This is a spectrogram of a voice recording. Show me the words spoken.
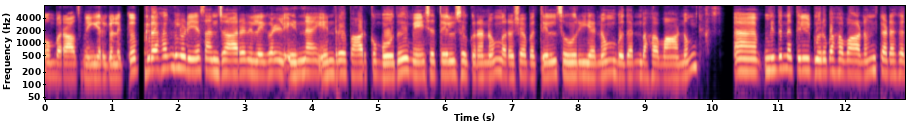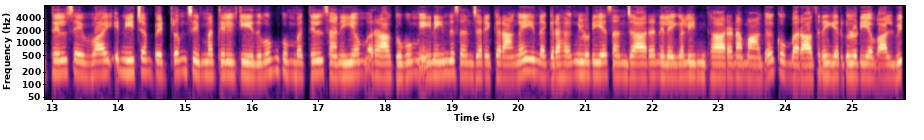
கும்பராசினியர்களுக்கு கிரகங்களுடைய சஞ்சார நிலைகள் என்ன என்று பார்க்கும்போது மேஷத்தில் சுக்கிரனும் ரிஷபத்தில் சூரியனும் புதன் பகவானும் மிதுனத்தில் குரு பகவானும் கடகத்தில் செவ்வாய் நீச்சம் பெற்றும் சிம்மத்தில் கேதுவும் கும்பத்தில் சனியும் ராகுவும் இணைந்து சஞ்சரிக்கிறாங்க. இந்த கிரகங்களுடைய சஞ்சார நிலைகளின் காரணமாக கும்பராசினியர்களுடைய வாழ்வில்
